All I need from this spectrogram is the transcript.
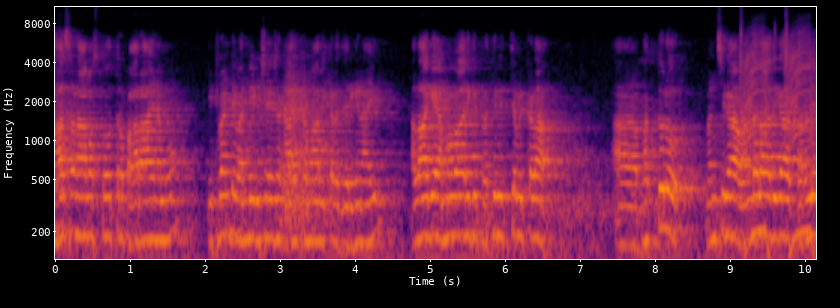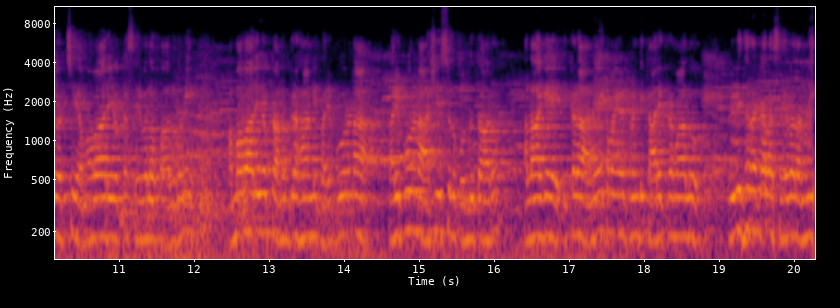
సహస్రనామ స్తోత్ర పారాయణము ఇటువంటివన్నీ విశేష కార్యక్రమాలు ఇక్కడ జరిగినాయి. అలాగే అమ్మవారికి ప్రతినిత్యం ఇక్కడ భక్తులు మంచిగా వందలాదిగా తరలి వచ్చి అమ్మవారి యొక్క సేవలో పాల్గొని అమ్మవారి యొక్క అనుగ్రహాన్ని పరిపూర్ణ పరిపూర్ణ ఆశీస్సులు పొందుతారు. అలాగే ఇక్కడ అనేకమైనటువంటి కార్యక్రమాలు వివిధ రకాల సేవలు అన్నీ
